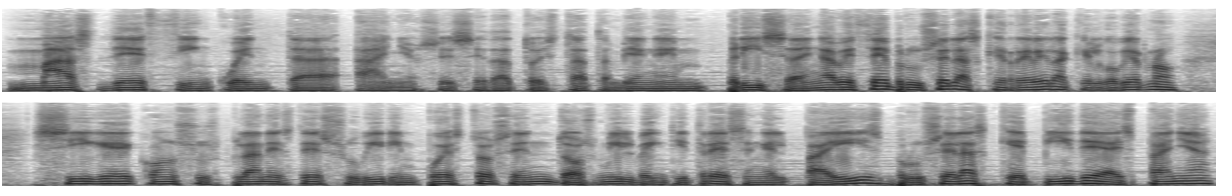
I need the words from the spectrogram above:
más de 50 años. Ese dato está también en prisa en ABC Bruselas, que revela que el Gobierno sigue con sus planes de subir impuestos en 2023 en el país. Bruselas que pide a España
